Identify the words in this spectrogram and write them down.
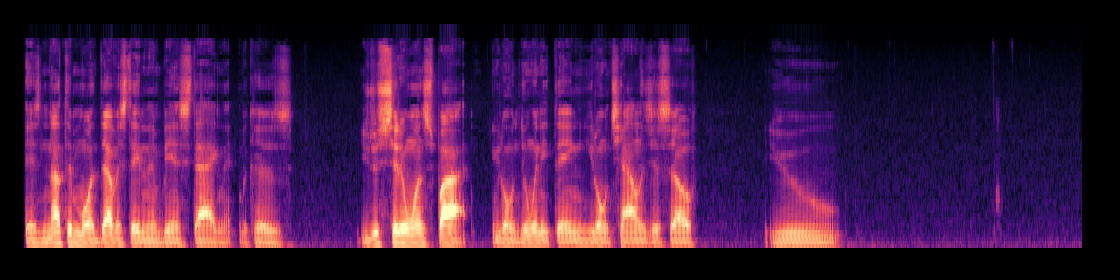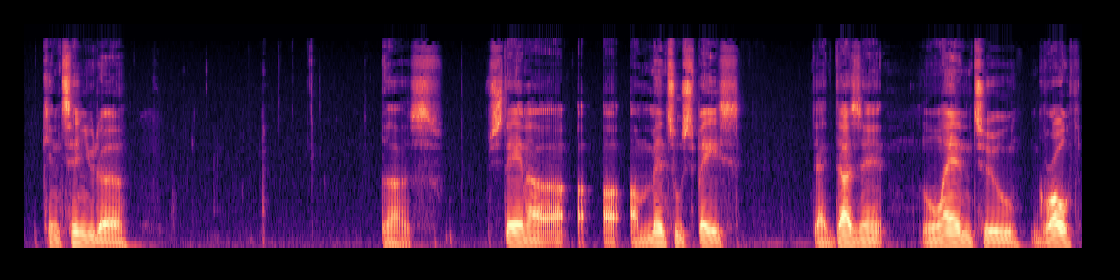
There's nothing more devastating than being stagnant because you just sit in one spot. You don't do anything. You don't challenge yourself. You continue to uh, stay in a, a, a mental space that doesn't lend to growth.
